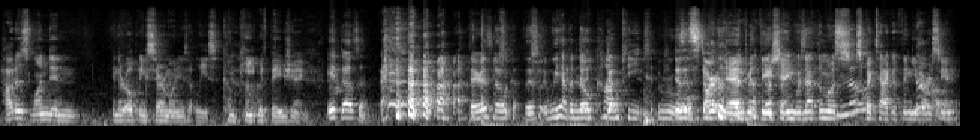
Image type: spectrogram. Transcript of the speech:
How does London, in their opening ceremonies at least, compete with Beijing? It doesn't. There is no. We have a no compete rule. Does it start and end with Beijing? Was that the most No, spectacular thing you've ever no. seen?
